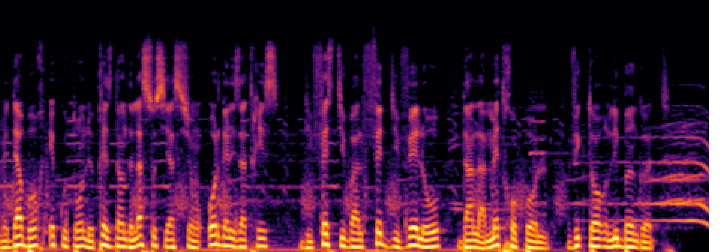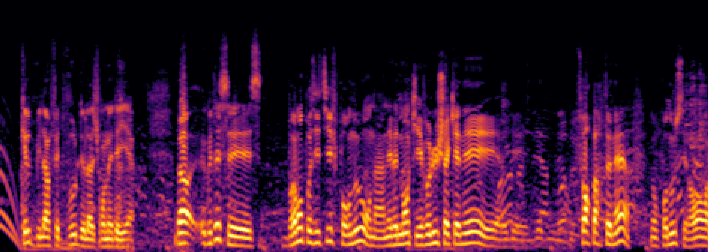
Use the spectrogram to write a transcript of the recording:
Mais d'abord, écoutons le président de l'association organisatrice du festival Fête du Vélo dans la métropole, Victor Libengot quel bilan faites-vous de la journée d'hier bah, écoutez, c'est vraiment positif pour nous. On a un événement qui évolue chaque année et avec des, forts partenaires. Donc pour nous, c'est vraiment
